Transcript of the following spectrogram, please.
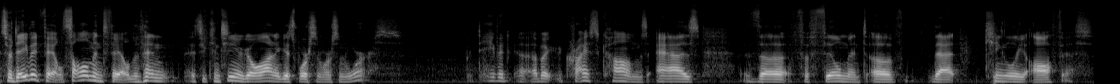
So David failed, Solomon failed, and then as you continue to go on, it gets worse and worse and worse. But David, uh, but Christ comes as the fulfillment of that kingly office.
